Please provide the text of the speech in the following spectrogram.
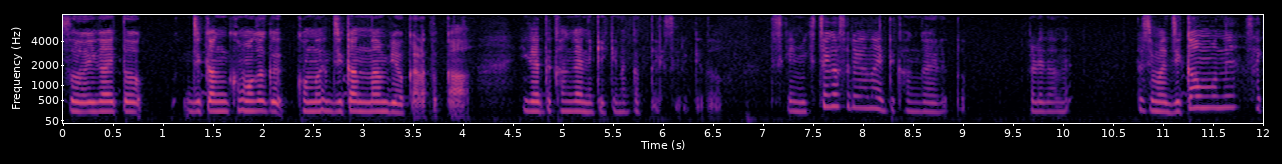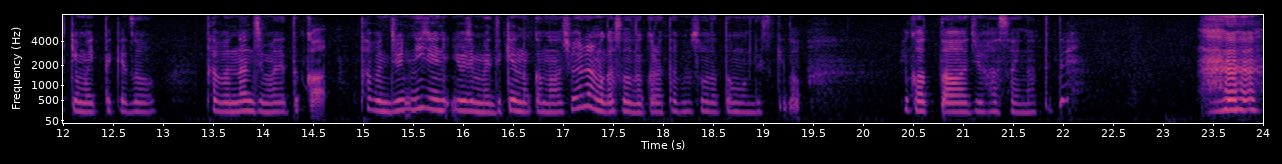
そう意外と時間細かくこの時間何秒からとか意外と考えなきゃいけなかったりするけど確かにミクチャがそれがないって考えるとあれだね。私まあ時間もねさっきも言ったけど多分何時までとか多分24時までできるのかな。ショールームがそうだから多分そうだと思うんですけどよかった18歳になってて。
